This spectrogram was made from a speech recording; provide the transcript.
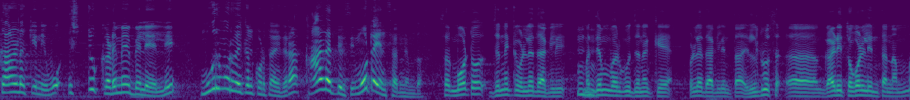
ಕಾರಣಕ್ಕೆ ನೀವು ಇಷ್ಟು ಕಡಿಮೆ ಬೆಲೆಯಲ್ಲಿ ಮೂರು ಮೂರು ವೆಹಿಕಲ್ ಕೊಡ್ತಾ ಇದ್ದೀರಾ? ಕಾರಣ ತಿಳಿಸಿ. ಮೋಟೋ ಏನು ಸರ್ ನಿಮ್ಮದು ಸರ್ ಮೋಟೋ ಜನಕ್ಕೆ ಒಳ್ಳೇದಾಗಲಿ ಮಧ್ಯಮ ವರ್ಗ ಜನಕ್ಕೆ ಒಳ್ಳೇದಾಗ್ಲಿ ಅಂತ ಎಲ್ಲರೂ ಗಾಡಿ ತಗೊಳ್ಳಿ ಅಂತ ನಮ್ಮ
